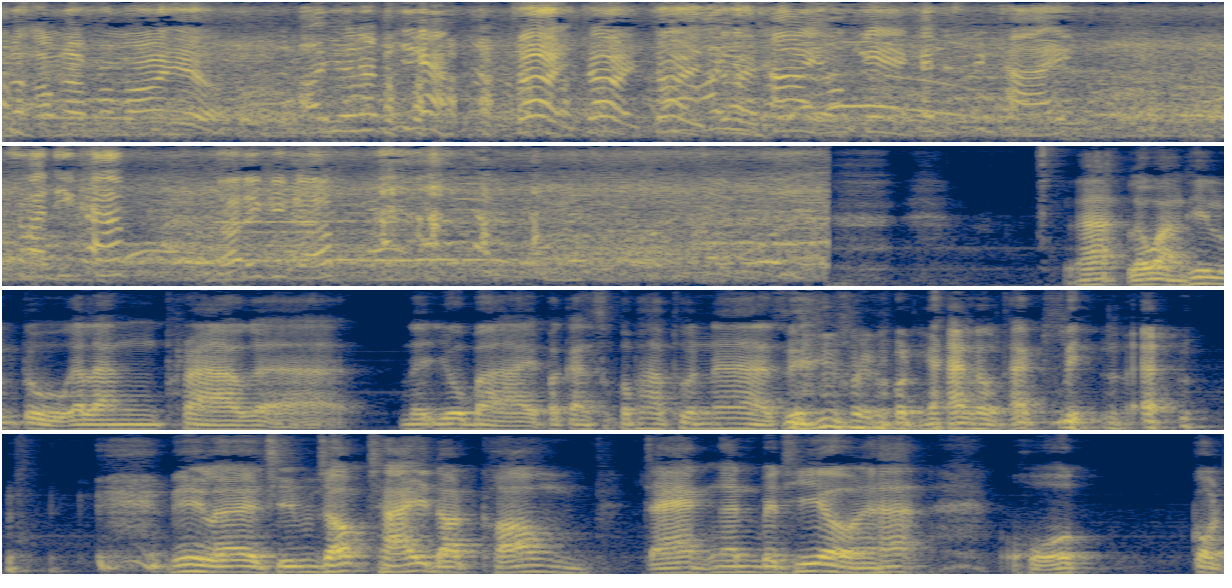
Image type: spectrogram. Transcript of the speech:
I'm not, I'm not from out here. Oh, you're not here. Thai, Thai, Oh, Thai, you're Thai. Thai. Okay, can you speak Thai? สวัสดีครับ Try to kick up. นะระหว่างที่ลุงตู่กำลังพราวกับนโยบายประกันสุขภาพทั่วหน้า ซึ่งเป็นผลงานของทักษิณนั้นนี่เลยชิมช็อปใช้ .com แจกเงินไปเที่ยวนะฮะ โอ้โห กด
